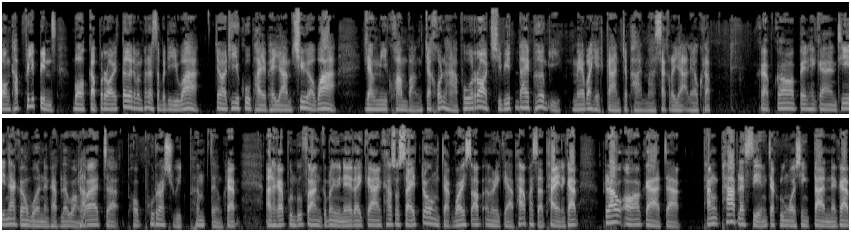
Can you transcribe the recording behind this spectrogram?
กองทัพฟิลิปปินส์บอกกับรอยเตอร์ในวันพฤหัสบดีว่า เจ้าหน้าที่กู้ภัยพยายามเชื่อว่า ยังมีความหวังจะค้นหาผู้รอดชีวิตได้เพิ่มอีก แม้ว่าเหตุการณ์จะผ่านมาสักระยะแล้วครับ ครับก็เป็นเหตุการณ์ที่น่ากังวลนะครับ และหวังว่าจะพบผู้รอดชีวิตเพิ่มเติมครับเอาละครับ คุณผู้ฟังกำลังอยู่ในรายการข่าวสดสายตรงจาก Voice of America ภาคภาษาไทยนะครับเราออกอากาศจาก ทั้งภาพและเสียงจากกรุงวอชิงตันนะครับ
